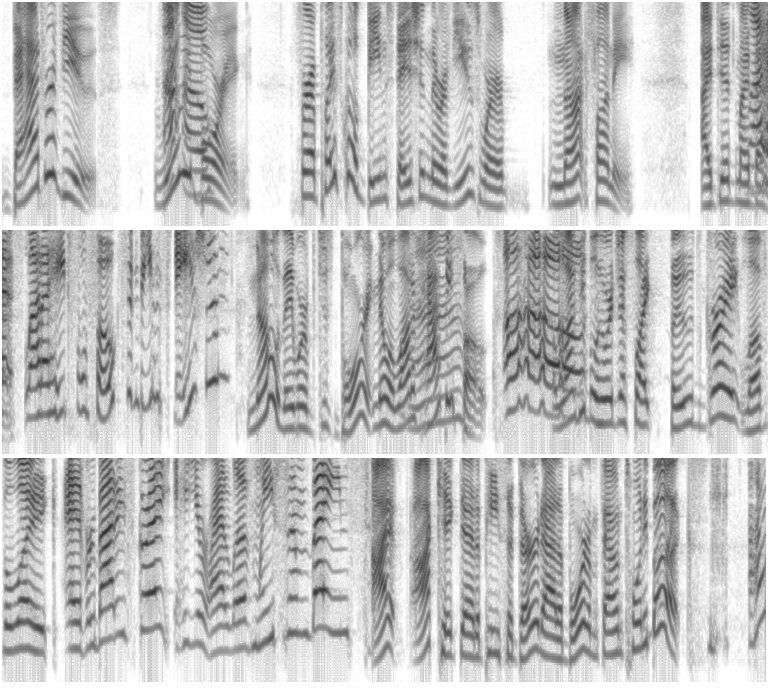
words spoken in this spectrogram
bad reviews, really Uh-oh. boring. For a place called Bean Station, the reviews were not funny. I did my lot best. A lot of hateful folks in Bean Station. no, they were just boring. No, a lot of happy Ah. folks. Oh, A lot of people who are just like, food's great, love the lake. Everybody's great here. I love me some beans. I I kicked at a piece of dirt out of boredom, found twenty bucks. I want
